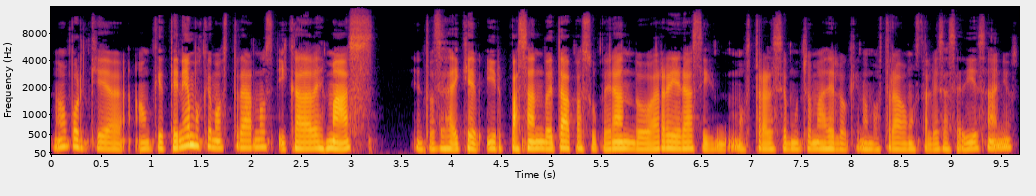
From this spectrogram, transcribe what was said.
¿no? Porque eh, aunque tenemos que mostrarnos y cada vez más, entonces hay que ir pasando etapas, superando barreras y mostrarse mucho más de lo que nos mostrábamos tal vez hace 10 años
